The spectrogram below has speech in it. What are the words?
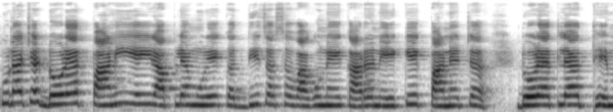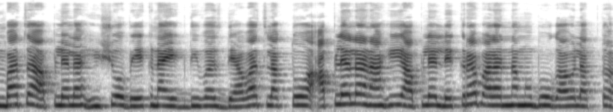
कुणाच्या डोळ्यात पाणी येईल आपल्यामुळे कधीच असं वागू नये कारण एक एक पाण्याच्या डोळ्यातल्या थेंबाचा आपल्याला हिशोब एक ना एक दिवस द्यावाच लागतो. आपल्याला नाही आपल्या लेकरा बाळांना मग भोगावं लागतं.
